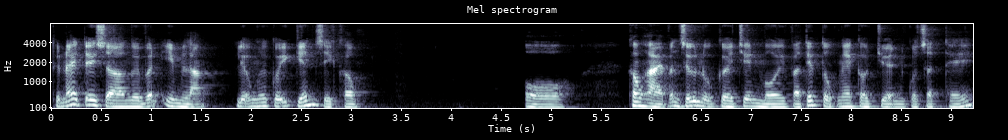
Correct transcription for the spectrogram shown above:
Từ nay tới giờ người vẫn im lặng, Liệu ngươi có ý kiến gì không? Ồ, Không Hải vẫn giữ nụ cười trên môi Và tiếp tục nghe câu chuyện của giật thế.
